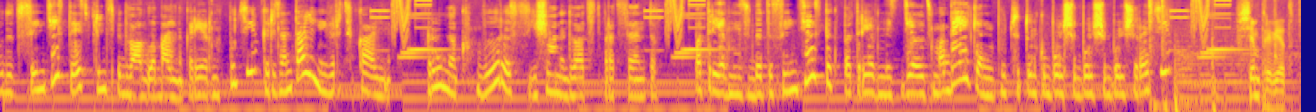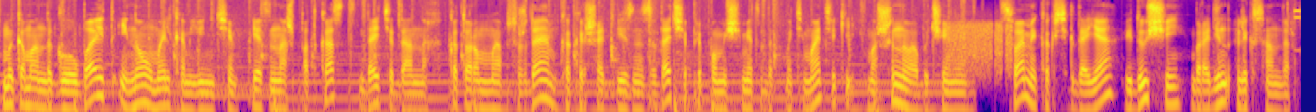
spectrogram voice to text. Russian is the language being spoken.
У дата-сайентиста есть, в принципе, два глобально карьерных пути – горизонтальный и вертикальный. Рынок вырос еще на 20%. Потребность в дата-сайентистах, потребность делать модельки, она будет только больше, больше, больше расти. Всем привет! Мы команда GlowByte и NoML Community. И это наш подкаст «Дайте данных», в котором мы обсуждаем, как решать бизнес-задачи при помощи методов математики и машинного обучения. С вами, как всегда, я, ведущий Бородин Александр.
